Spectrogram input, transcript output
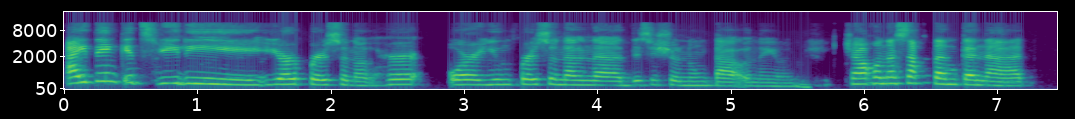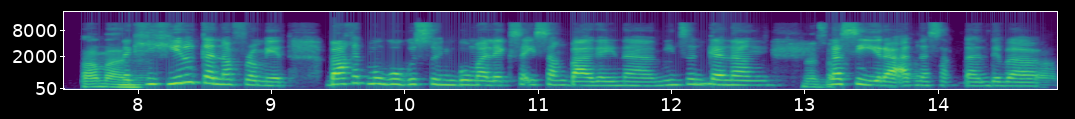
I think it's really your personal, her, or yung personal na desisyon ng tao na yun. Tsaka kung nasaktan ka na at Tama na. nag-heal ka na from it, bakit mo gugustuhin bumalik sa isang bagay na minsan ka nang Nasa- nasira at nasaktan, di ba?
